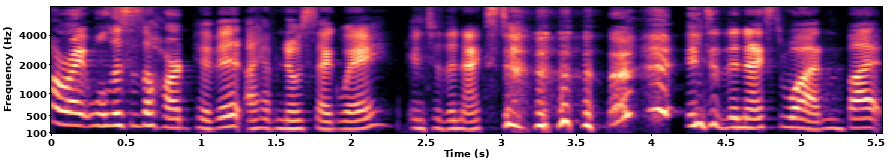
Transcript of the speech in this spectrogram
All right. Well, this is a hard pivot. I have no segue into the next into the next one, but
